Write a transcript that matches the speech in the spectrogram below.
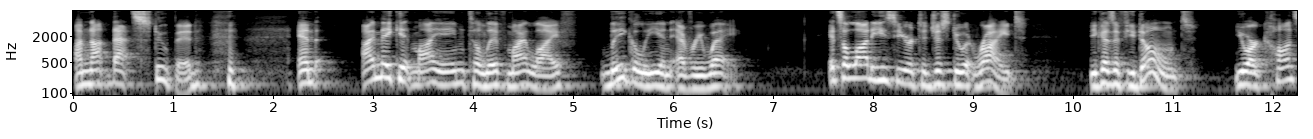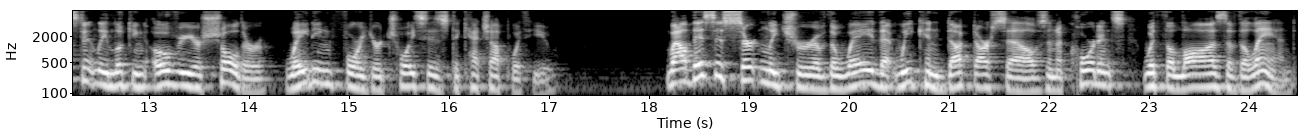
I'm not that stupid, and I make it my aim to live my life legally in every way. It's a lot easier to just do it right, because if you don't, you are constantly looking over your shoulder, waiting for your choices to catch up with you. While this is certainly true of the way that we conduct ourselves in accordance with the laws of the land,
